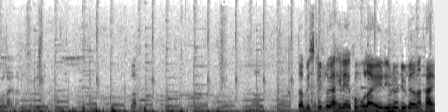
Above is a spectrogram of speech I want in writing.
দিব লাগে তাক মুখত দিব লাগে ৰ। অ। তই বিস্কিট লৈ আহিলে ওলাই এই ডিউটি নাখায়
